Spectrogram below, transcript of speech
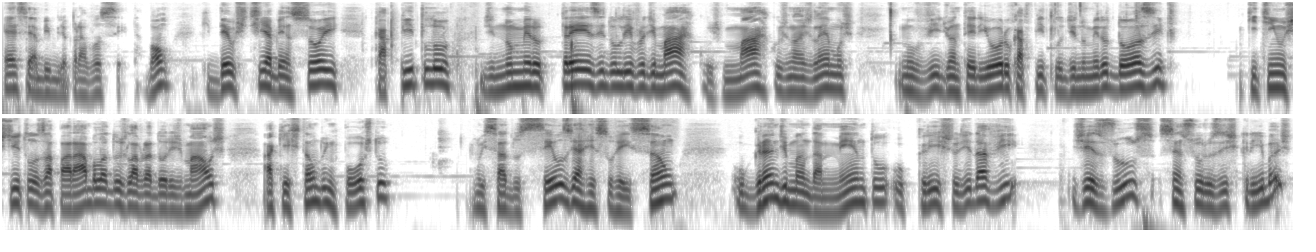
essa é a Bíblia para você, tá bom? Que Deus te abençoe. Capítulo de número 13 do livro de Marcos. Marcos, nós lemos no vídeo anterior o capítulo de número 12 que tinha os títulos A Parábola dos Lavradores Maus, A Questão do Imposto, Os Saduceus e a Ressurreição, O Grande Mandamento, O Cristo de Davi, Jesus censura os escribas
